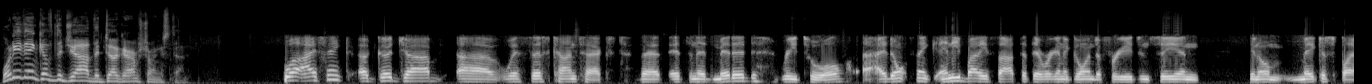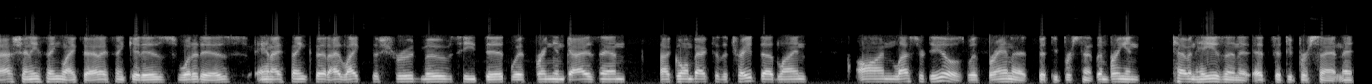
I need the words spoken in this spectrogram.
What do you think of the job that Doug Armstrong has done? Well, I think a good job uh, with this context that it's an admitted retool. I don't think anybody thought that they were going to go into free agency and you know make a splash, anything like that. I think it is what it is, and I think that I like the shrewd moves he did with bringing guys in, uh, going back to the trade deadline on lesser deals with Vrana at fifty percent, then bringing Kevin Hayes in at, at 50%. And,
